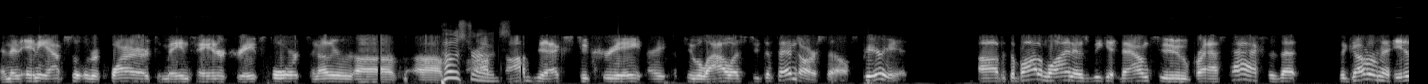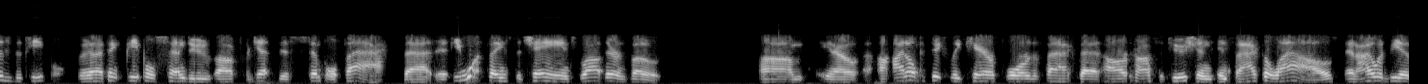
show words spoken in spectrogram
and then any absolutely required to maintain or create forts and other uh, uh, post roads ob- objects to create a, to allow us to defend ourselves. Period. Uh, but the bottom line, as we get down to brass tacks, is that the government is the people. And I think people tend to uh, forget this simple fact that if you want things to change, go out there and vote. Um, you know, I don't particularly care for the fact that our Constitution, in fact, allows, and I would be a,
